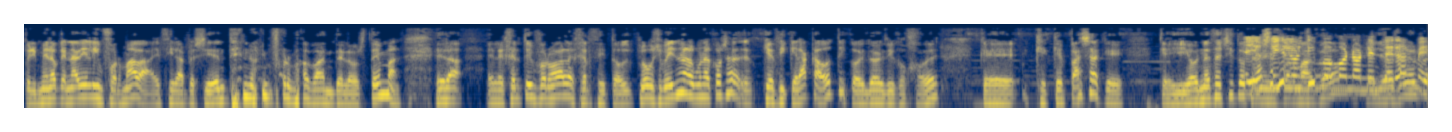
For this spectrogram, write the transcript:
primero que nadie le informaba, es decir, al presidente no informaban de los temas, era el ejército informaba al ejército, luego si veían alguna cosa, quiero decir que era caótico, entonces dijo, joder, ¿qué, qué, pasa? Que, que yo necesito que yo soy el último mono en enterarme.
